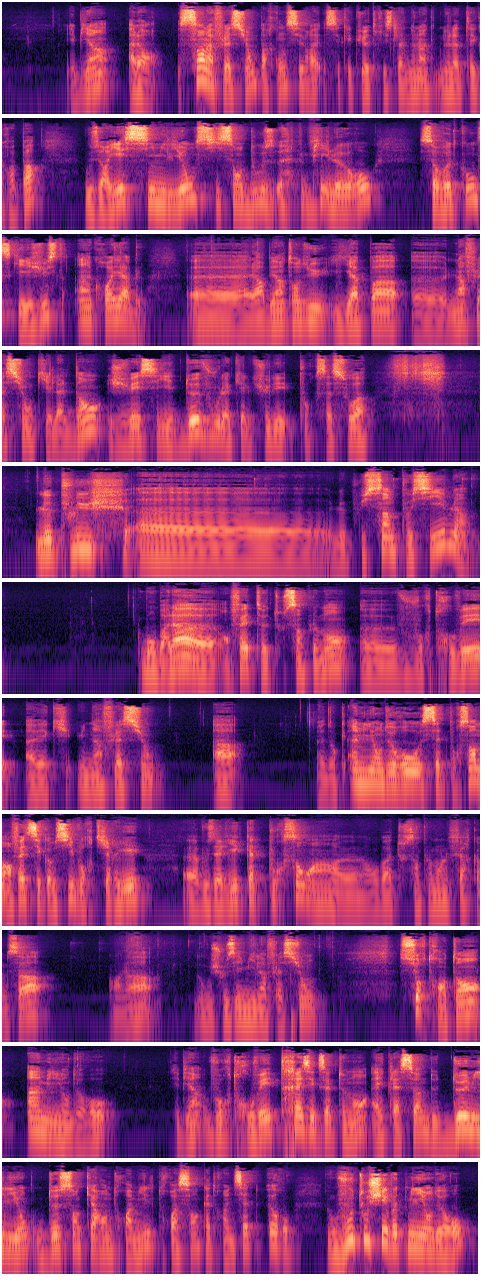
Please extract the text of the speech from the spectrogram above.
eh bien, alors, sans l'inflation, par contre, c'est vrai, ces calculatrices-là ne l'intègrent pas, vous auriez 6 612 000 euros sur votre compte, ce qui est juste incroyable. Euh, alors bien entendu, il n'y a pas euh, l'inflation qui est là-dedans. Je vais essayer de vous la calculer pour que ça soit le plus, euh, simple possible. Bon, bah là, en fait, tout simplement, vous vous retrouvez avec une inflation à donc 1 million d'euros, 7%. Bah, en fait, c'est comme si vous retiriez, vous aviez 4%. Hein, on va tout simplement le faire comme ça. Voilà. Donc, je vous ai mis l'inflation sur 30 ans, 1 million d'euros. Eh bien, vous retrouvez très exactement avec la somme de 2 243 397 euros. Donc, vous touchez votre million d'euros,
